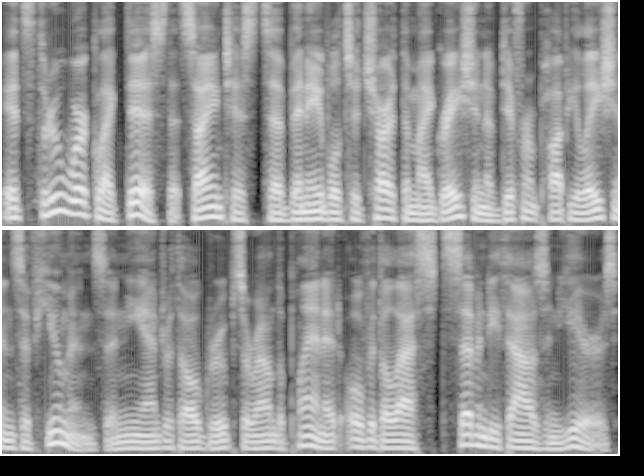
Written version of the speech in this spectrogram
It's through work like this that scientists have been able to chart the migration of different populations of humans and Neanderthal groups around the planet over the last 70,000 years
